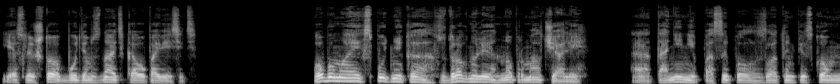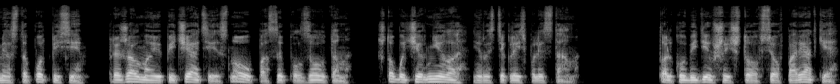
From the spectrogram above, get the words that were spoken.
Если что, будем знать, кого повесить. Оба моих спутника вздрогнули, но промолчали. А Танини посыпал золотым песком вместо подписи, прижал мою печать и снова посыпал золотом, чтобы чернила не растеклись по листам. Только убедившись, что все в порядке,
